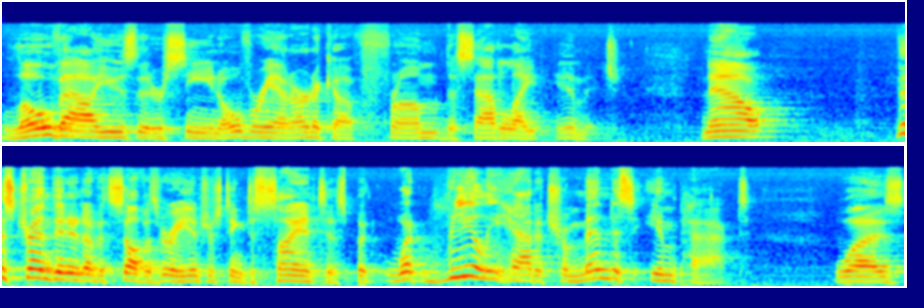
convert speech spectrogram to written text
low values that are seen over Antarctica from the satellite image. Now, this trend in and of itself is very interesting to scientists, but what really had a tremendous impact was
